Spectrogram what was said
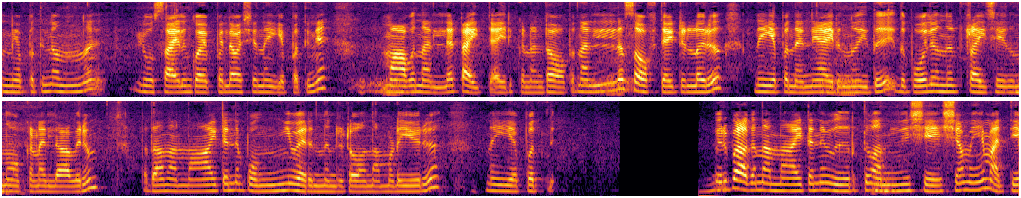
ഉണ്ണിയപ്പത്തിന് ഒന്ന് ലൂസായാലും കുഴപ്പമില്ല. പക്ഷേ നെയ്യപ്പത്തിന് മാവ് നല്ല ടൈറ്റ് ആയിരിക്കണം കേട്ടോ അപ്പോൾ നല്ല സോഫ്റ്റ് ആയിട്ടുള്ളൊരു നെയ്യപ്പം തന്നെയായിരുന്നു ഇത്. ഇതുപോലെ ഒന്ന് ട്രൈ ചെയ്ത് നോക്കണം എല്ലാവരും. അപ്പോൾ അതാ നന്നായിട്ട് തന്നെ പൊങ്ങി വരുന്നുണ്ട് കേട്ടോ നമ്മുടെ ഈ ഒരു നെയ്യപ്പത്തി ഒരു ഭാഗം നന്നായിട്ട് തന്നെ വീർത്ത് വന്നതിന് ശേഷമേ മറ്റേ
